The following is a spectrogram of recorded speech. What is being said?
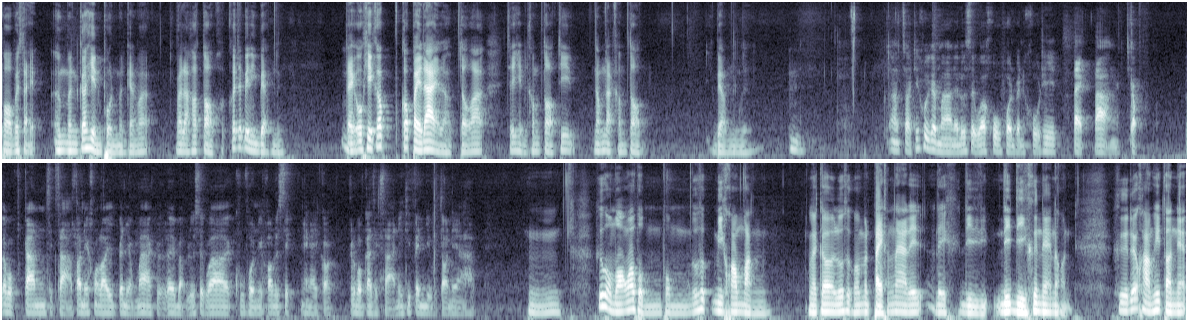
พอไปใส่เออมันก็เห็นผลเหมือนกันว่า เวลาเขาตอบก็จะเป็นอีกแบบหนึ่ง แต่โอเคก็ก็ไปได้แหละครับ แต่ว่าจะเห็นคำตอบที่น้ำหนักคำตอบอีกแบบหนึ่งเลยอะจากที่คุยกันมาเนี่ยรู้สึกว่าครูพลเป็นครูที่แตกต่างกับระบบการศึกษาตอนนี้ของเราเป็นอย่างมากเลยแบบรู้สึกว่าครูพลมีความรู้สึกยังไงกับระบบการศึกษานี้ที่เป็นอยู่ตอนเนี้ยครับอืมคือผมมองว่าผมผมรู้สึกมีความหวัง แล้วก็รู้สึกว่ามันไปข้างหน้าได้ได้ดีดีดีขึ้นแน่นอน คือด้วยความที่ตอนเนี้ย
